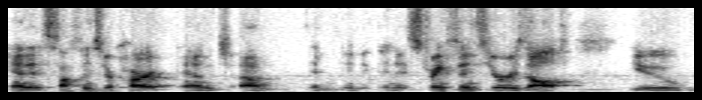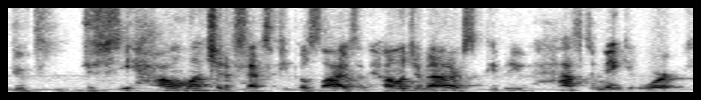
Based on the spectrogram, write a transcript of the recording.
and it softens your heart and um, and, and, it strengthens your resolve. You, you just see how much it affects people's lives and how much it matters to people. You have to make it work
